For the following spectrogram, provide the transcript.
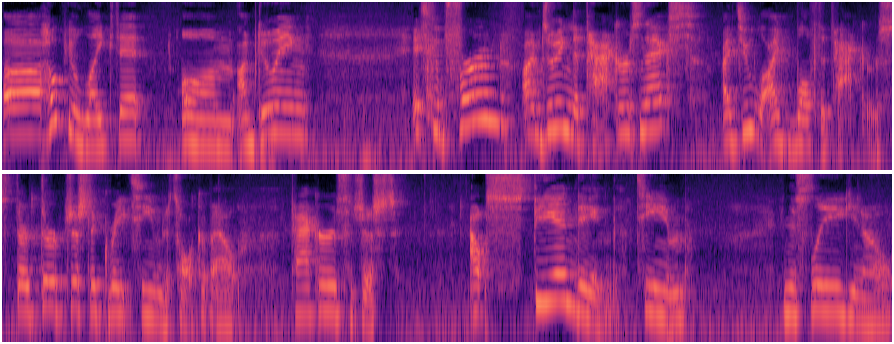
Uh, hope you liked it. Um, I'm doing. It's confirmed. I'm doing the Packers next. I do. I love the Packers. They're they're just a great team to talk about. Packers are just outstanding team in this league. You know,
